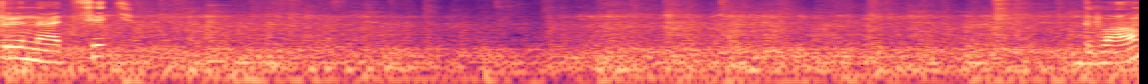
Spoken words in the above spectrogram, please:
Тринадцять. Два.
